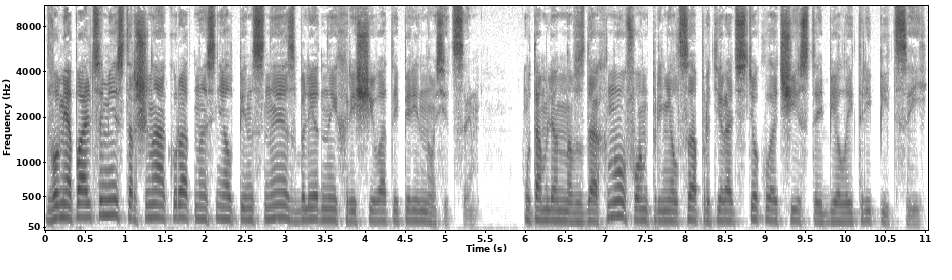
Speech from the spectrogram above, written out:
Двумя пальцами старшина аккуратно снял пенсне с бледной хрящеватой переносицы. Утомленно вздохнув, он принялся протирать стекла чистой белой тряпицей.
